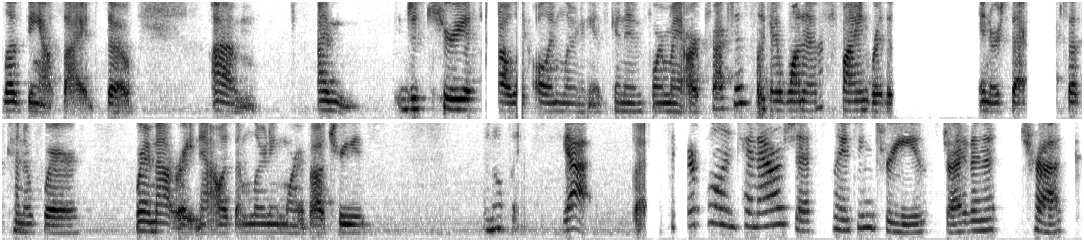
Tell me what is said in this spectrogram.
love being outside so um, i'm just curious how like all i'm learning is going to inform my art practice like i want to find where the intersect that's kind of where where i'm at right now as i'm learning more about trees and all plants yeah but so you're pulling 10 hour shifts, planting trees, driving a truck.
